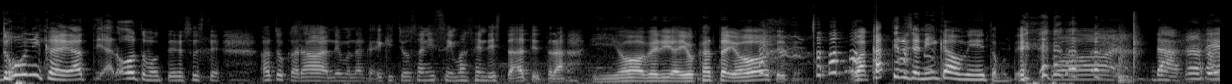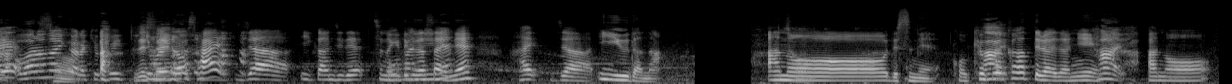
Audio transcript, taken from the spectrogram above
どうにかやってやろうと思ってそして後からでもなんか駅長さんに「すいませんでした」って言ったら「いいよアベリアよかったよ」って言って「分かってるじゃねえかおめえ」と思って。だっだから終わらないから曲いきましょう。ですはい。じゃあいい感じでつなげてくださいね。はい。じゃあいい湯だな。あのーですね。こう曲がかかってる間に、はい。あのー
